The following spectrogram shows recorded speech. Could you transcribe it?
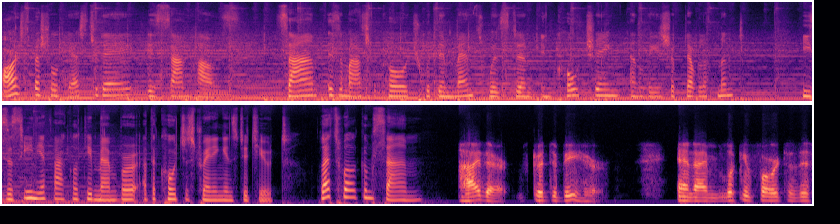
Our special guest today is Sam House. Sam is a master coach with immense wisdom in coaching and leadership development. He's a senior faculty member at the Coaches Training Institute. Let's welcome Sam. Hi there. It's good to be here. And I'm looking forward to this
